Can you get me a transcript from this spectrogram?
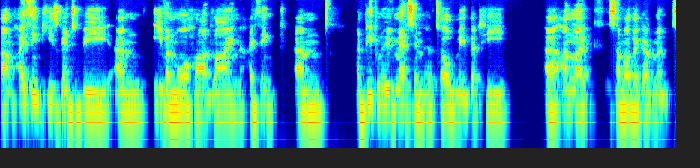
Um, I think he's going to be um, even more hardline. I think, um, and people who've met him have told me that he uh, unlike some other government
